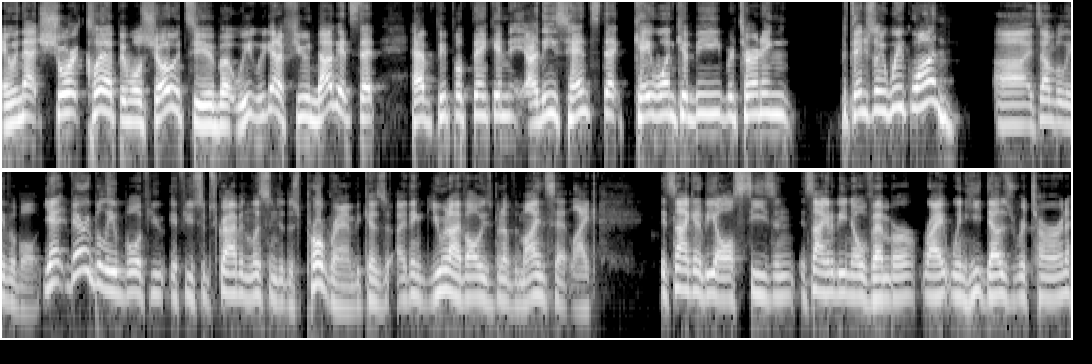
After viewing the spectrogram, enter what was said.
And when that short clip, and we'll show it to you, but we, we got a few nuggets that have people thinking, are these hints that K1 could be returning potentially week one? Uh, it's unbelievable. Yeah, very believable if you if you subscribe and listen to this program because I think you and I have always been of the mindset like it's not going to be all season. It's not going to be November, right? When he does return.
